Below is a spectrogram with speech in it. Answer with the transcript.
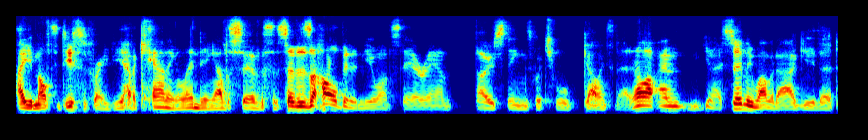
Are you multidisciplinary? Do you have accounting, lending, other services? So there's a whole bit of nuance there around those things, which will go into that. And, and you know, certainly one would argue that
